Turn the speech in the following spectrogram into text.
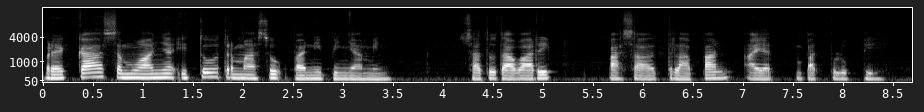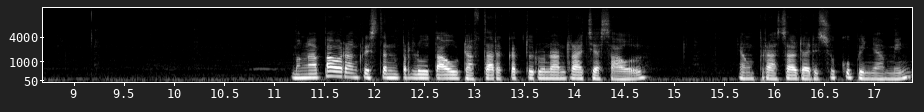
Mereka semuanya itu termasuk Bani Benyamin. Satu Tawarik pasal 8 ayat 40b. Mengapa orang Kristen perlu tahu daftar keturunan Raja Saul yang berasal dari suku Benyamin?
